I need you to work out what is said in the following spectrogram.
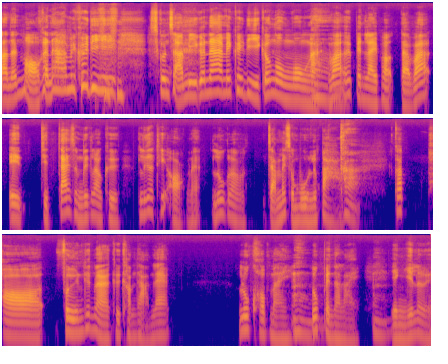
ตอนนั้นหมอก็หน้าไม่ค่อยดี คุณสามีก็หน้าไม่ค่อยดีก็งงๆอะอ่าว่าเอ้ยเป็นไรเพราะแต่ว่าเอจิตใต้สำนึกเราคือเลือดที่ออกเนี่ยลูกเรา จะไม่สมบูรณ์หรือเปล่าค่ะก็พอฟื้นขึ้นมาคือคำถามแรก ลูกครบไหมอืมลูกเป็นอะไรอืมอย่างนี้เลย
